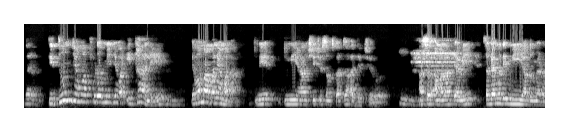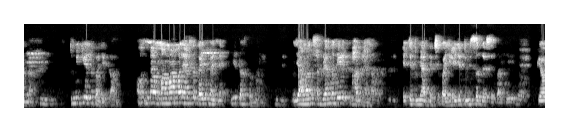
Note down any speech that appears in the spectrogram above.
बरोबर. तिथून जेव्हा पुढं मी जेव्हा इथं आले तेव्हा मामाने आम्हाला तुम्ही तुम्ही ह्या शिशु संस्कारचा अध्यक्ष असं आम्हाला त्यावेळी सगळ्यामध्ये मी यादव मॅडमला तुम्ही केलं पाहिजे काम. मामा आम्हाला ह्यातलं काहीच माहीत नाही येत असतं म्हणजे म्हणजे आम्हाला सगळ्यामध्ये भाग घ्यायला हवा. याचे तुम्ही अध्यक्ष पाहिजे ह्याचे तुम्ही सदस्य पाहिजे. किंवा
